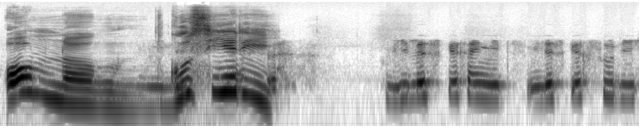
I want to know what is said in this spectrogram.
on guzieri. Mil esker hainitz, mil esker zuri.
